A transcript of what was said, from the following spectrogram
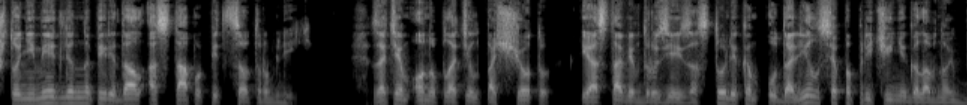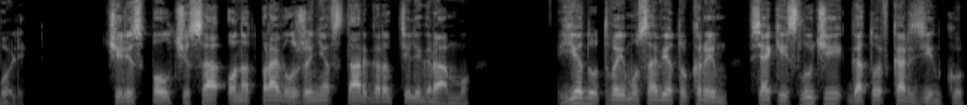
что немедленно передал Остапу пятьсот рублей. Затем он уплатил по счету и, оставив друзей за столиком, удалился по причине головной боли. Через полчаса он отправил жене в Старгород телеграмму. — Еду твоему совету Крым, всякий случай готовь корзинку.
